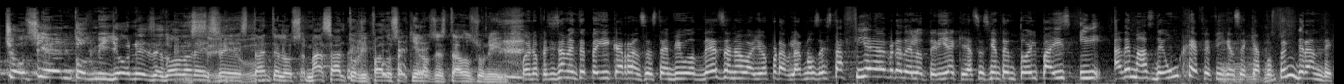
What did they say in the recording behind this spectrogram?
800 millones de dólares. Está entre los más altos rifados aquí en los Estados Unidos. Bueno, precisamente Peggy Carranza está en vivo desde Nueva York para hablarnos de esta fiebre de lotería que ya se siente en todo el país y además de un jefe, fíjense, que apostó en grande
